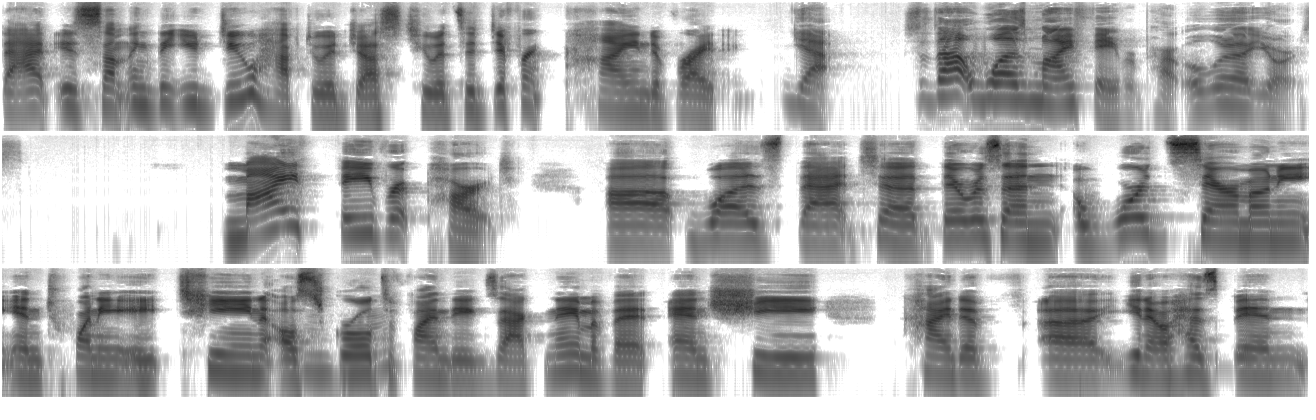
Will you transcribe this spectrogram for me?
that is something that you do have to adjust to. It's a different kind of writing. Yeah. So that was my favorite part. Well, what about yours? My favorite part uh, was that uh, there was an award ceremony in 2018. I'll scroll Mhm. to find the exact name of it. And she kind of, uh, you know, has been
